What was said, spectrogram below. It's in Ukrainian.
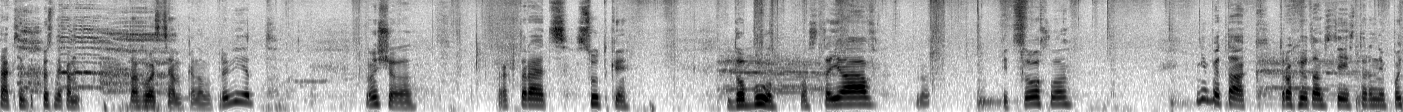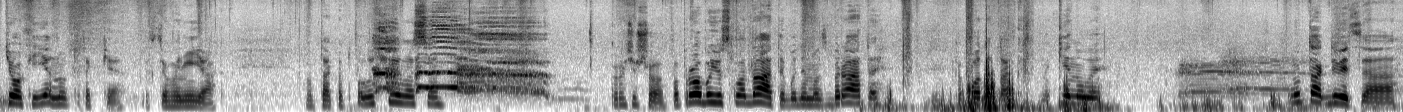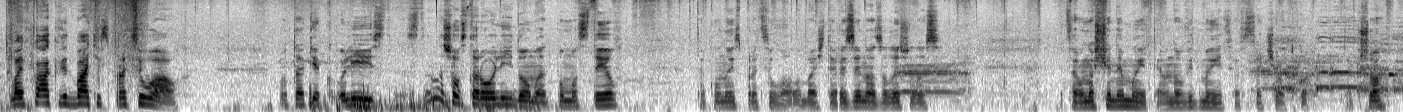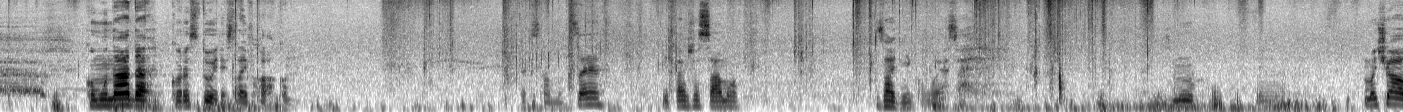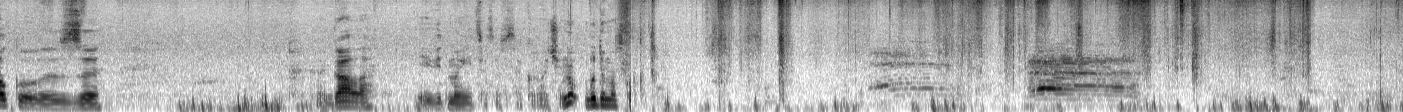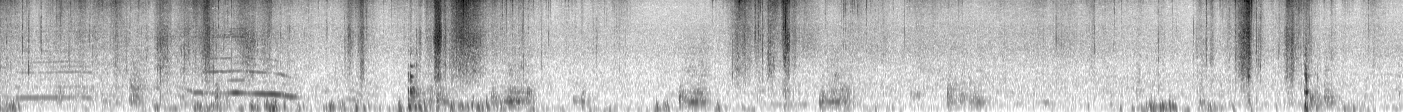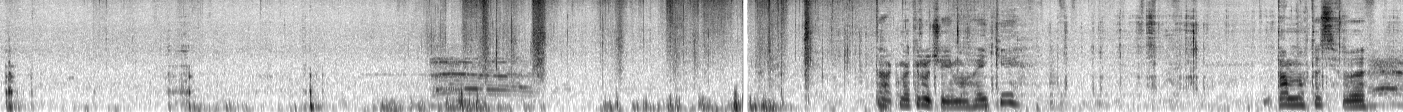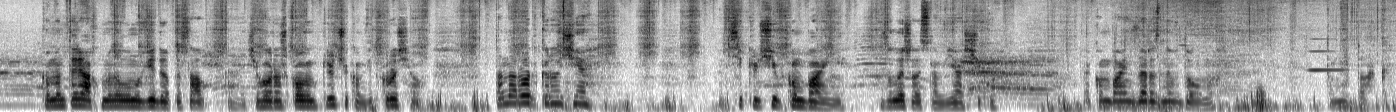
Так, всім підписникам та гостям каналу привіт. Ну що, тракторець сутки, добу постояв, ну, підсохло. Ніби так, трохи там з цієї сторони потьок є, ну то таке, без цього ніяк. Отак от вийшло. Коротше що, попробую складати, будемо збирати. Капота так накинули. Ну так, дивіться, лайфхак від баті спрацював. Отак як олій, знайшов стару олій вдома, помостив, так воно і спрацювало. Бачите, резина залишилась. Це воно ще не мите, воно відмиється все чітко. Так що, кому треба, користуйтесь лайфхаком. Так само це і так же само задні колеса. Візьму е, мочалку з гала і відмиється це все. Коротше. Ну, будемо Так, накручуємо гайки. Там ну, хтось в коментарях в минулому відео писав, е, чого рожковим ключиком відкручував. Та народ, коротше, всі ключі в комбайні. Залишились там в ящику. А комбайн зараз не вдома. Тому так.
